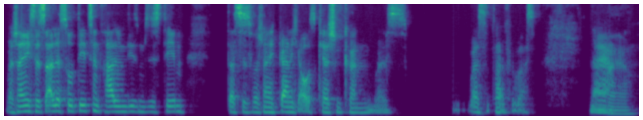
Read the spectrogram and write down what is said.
Wahrscheinlich ist das alles so dezentral in diesem System, dass sie es wahrscheinlich gar nicht auscashen können, weil es weiß der Teufel was. Naja. naja.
